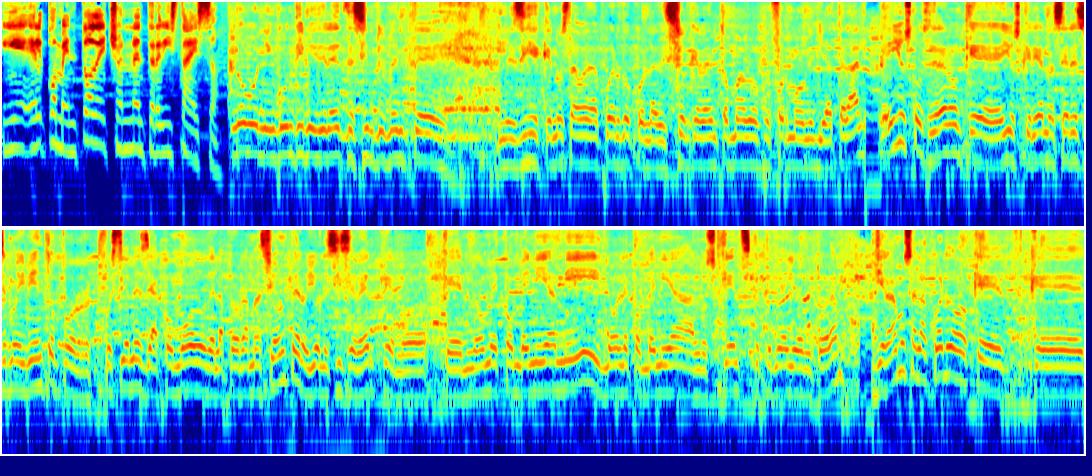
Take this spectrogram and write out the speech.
Y él comentó, de hecho, en una entrevista eso. No hubo ningún dimi simplemente les dije que no estaba de acuerdo con la decisión que habían tomado de forma unilateral. Ellos consideraron que ellos querían hacer ese movimiento por cuestiones de acomodo de la programación, pero yo les hice ver que no, que no me convenía a mí y no le convenía a los clientes que tenía yo en el programa. Llegamos al acuerdo que, que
